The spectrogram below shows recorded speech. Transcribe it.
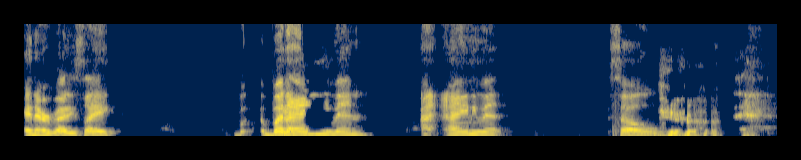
and everybody's like, "But, but yeah. I ain't even, I, I, ain't even." So,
